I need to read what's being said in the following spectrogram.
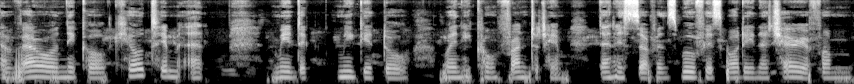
and Pharaoh Necho killed him at Megiddo when he confronted him. Then his servants moved his body in a chariot from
